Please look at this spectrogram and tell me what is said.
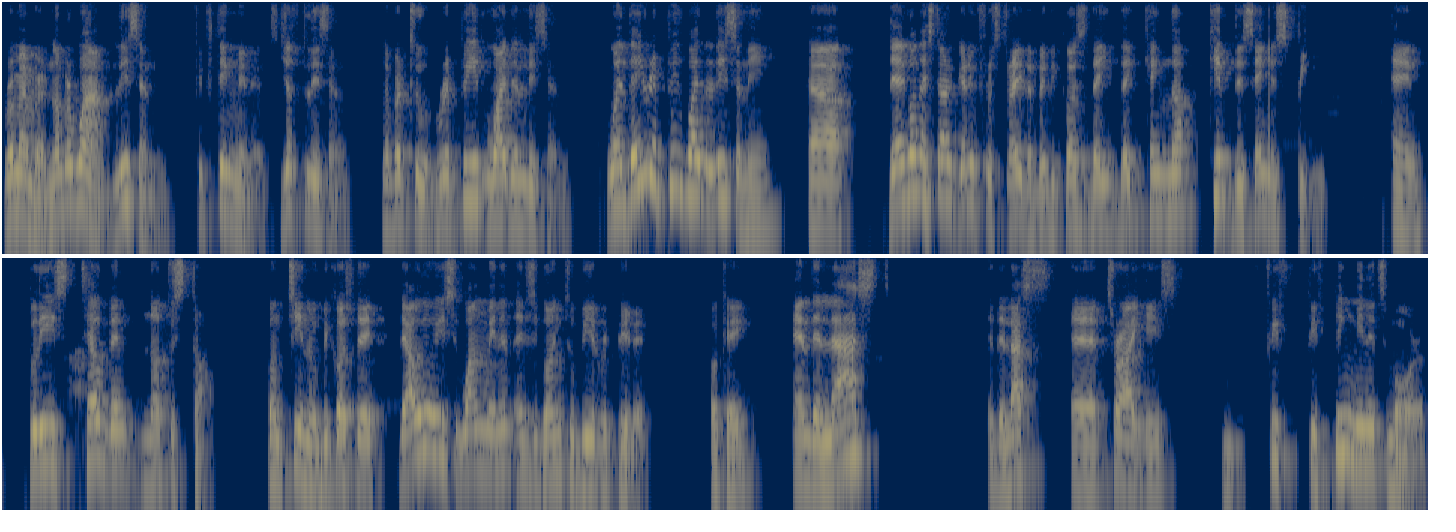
Remember, number one, listen, 15 minutes, just listen. Number two, repeat while they listen. When they repeat while listening, uh, they're gonna start getting frustrated because they, they cannot keep the same speed. And please tell them not to stop continue because the, the audio is one minute and is going to be repeated. Okay. And the last, the last uh, try is 15 minutes more,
